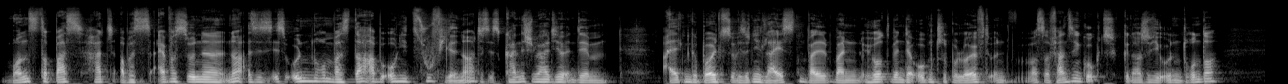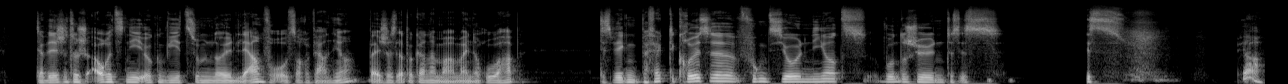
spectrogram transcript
Monsterbass hat, aber es ist einfach so eine, ne? Also es ist untenrum was da, aber auch nicht zu viel, ne? Das ist, kann ich mir halt hier in dem alten Gebäude sowieso nicht leisten, weil man hört, wenn der oben drüber läuft und was er Fernsehen guckt, genauso wie unten drunter. Da will ich natürlich auch jetzt nie irgendwie zum neuen Lärmverursacher werden hier, weil ich ja selber gerne mal meine Ruhe habe. Deswegen perfekte Größe, funktioniert, wunderschön. Das ist, ist, ja,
